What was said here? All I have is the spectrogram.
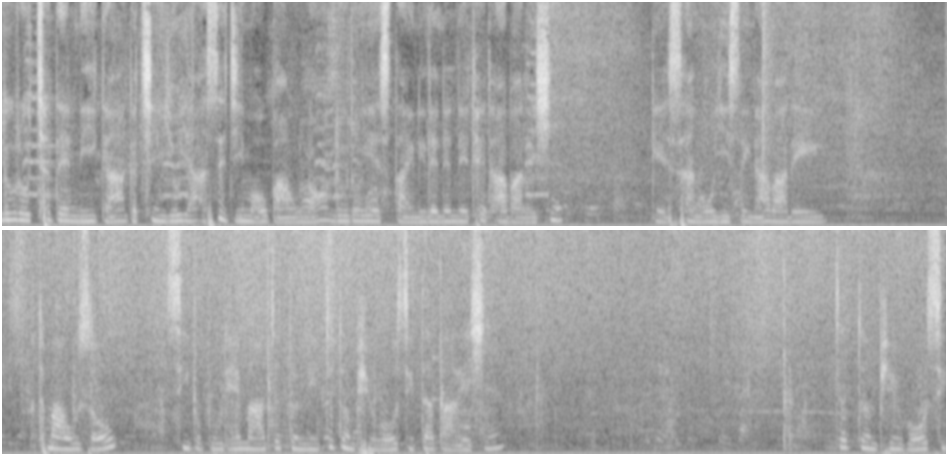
လူတို့ချက်တဲ့နီးကကချင်ရိုးရာအစ်စ်ကြီးမဟုတ်ပါဘူးเนาะလူတို့ရဲ့ style လေးလည်းနည်းနည်းထည့်ထားပါတယ်ရှင်ကဲဆန်ကိုရေးစိန်ထားပါတယ် ပ ထမဦးဆုံးစီပပူထဲမှာကျွတ်သွန်နေကျွတ်သွန်ဖြူကိုစီတက်ပါတယ်ရှင်ကျွတ်သွန်ဖြူကိုစီ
